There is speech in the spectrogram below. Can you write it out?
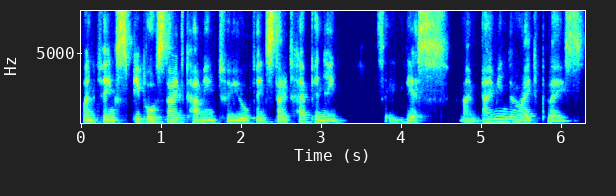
when things people start coming to you things start happening say yes i'm, I'm in the right place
